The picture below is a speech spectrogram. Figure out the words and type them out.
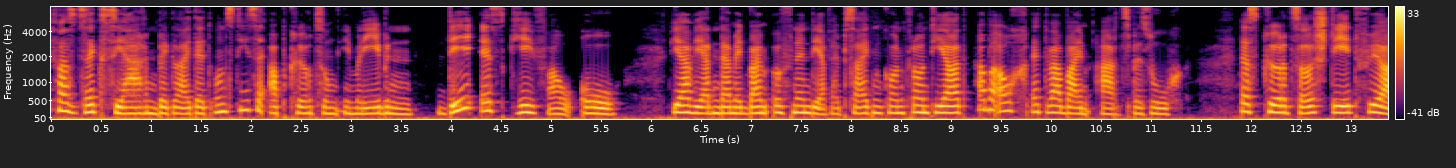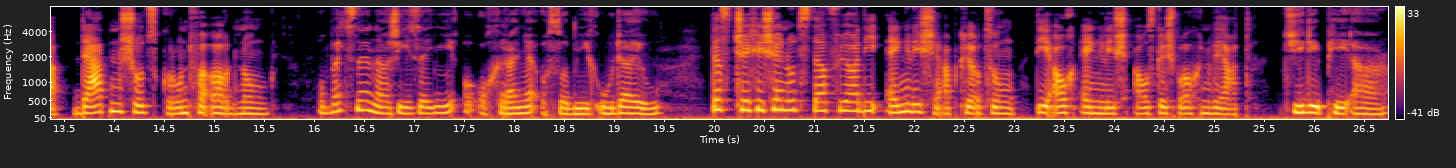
fast sechs Jahren begleitet uns diese Abkürzung im Leben DSGVO. Wir werden damit beim Öffnen der Webseiten konfrontiert, aber auch etwa beim Arztbesuch. Das Kürzel steht für Datenschutzgrundverordnung. Obecné nařízení o ochraně osobních údajů. Das Tschechische nutzt dafür die englische Abkürzung, die auch englisch ausgesprochen wird. GDPR.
